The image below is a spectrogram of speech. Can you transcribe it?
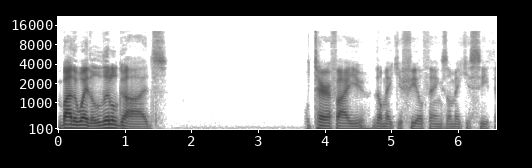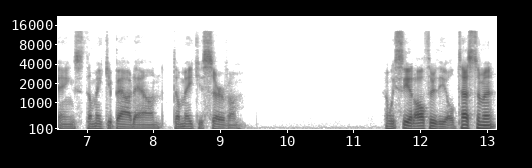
By the way, the little gods will terrify you. They'll make you feel things. They'll make you see things. They'll make you bow down. They'll make you serve them. And we see it all through the Old Testament.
